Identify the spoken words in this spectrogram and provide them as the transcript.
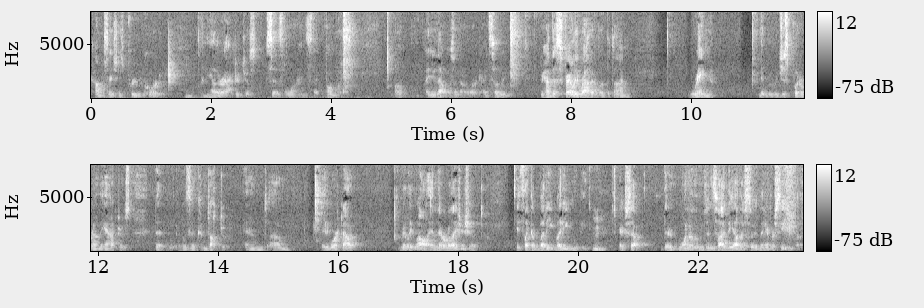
conversation is pre-recorded, and the other actor just says the lines like phone call. Um, I knew that wasn't going to work, and so we we had this fairly radical at the time ring that we would just put around the actors that was a conductor, and um, it worked out really well. And their relationship, it's like a buddy buddy movie, except they're one of them's inside the other, so they never see each other.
